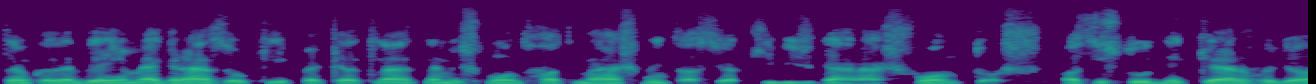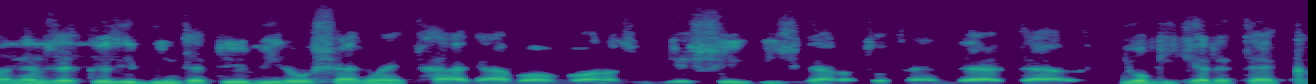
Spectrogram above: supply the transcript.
Amikor az ember ilyen megrázó képeket lát, nem is mondhat más, mint azt, hogy a kivizsgálás fontos. Azt is tudni kell, hogy a Nemzetközi Büntetőbíróság, amely Hágában van, az ügyészség vizsgálatot rendelt el. Jogi keretek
